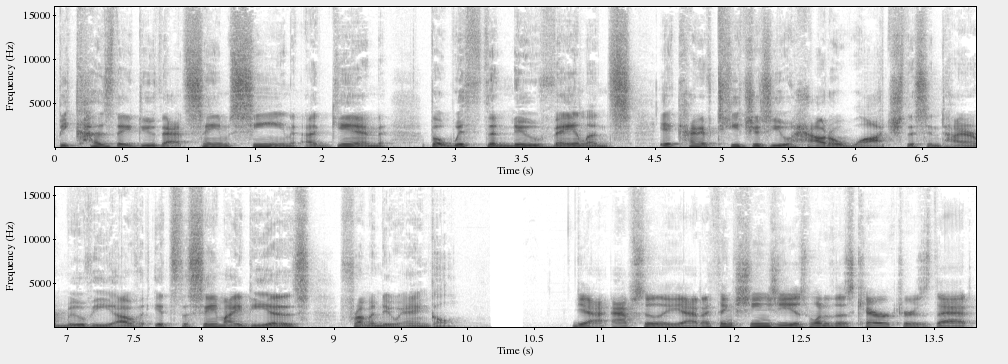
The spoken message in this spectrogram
because they do that same scene again, but with the new valence, it kind of teaches you how to watch this entire movie of it's the same ideas from a new angle. Yeah, absolutely. Yeah, and I think Shinji is one of those characters that,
